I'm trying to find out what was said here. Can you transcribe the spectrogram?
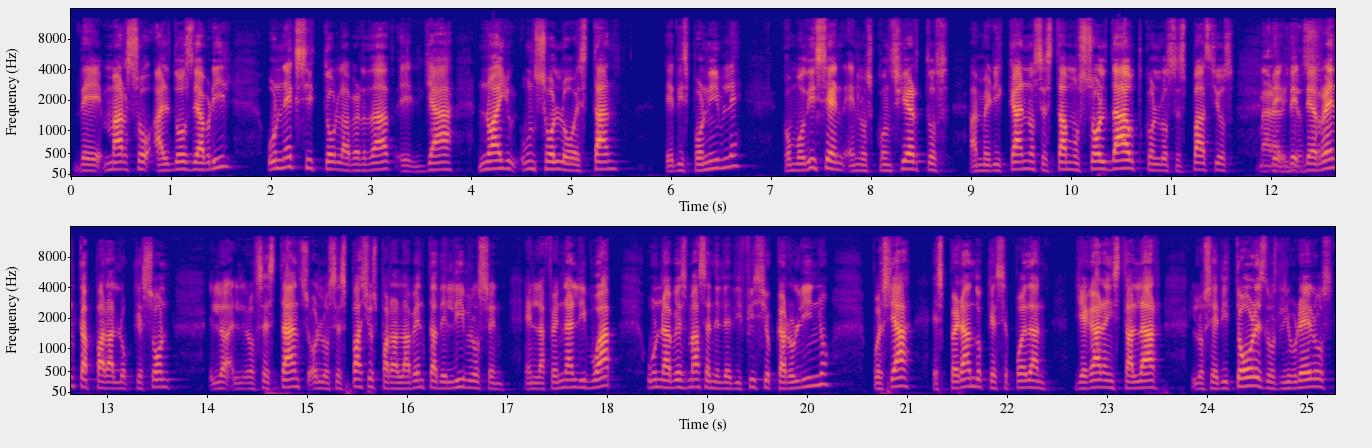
de marzo al 2 de abril. Un éxito, la verdad, eh, ya no hay un solo stand eh, disponible. Como dicen en los conciertos americanos, estamos sold out con los espacios de, renta para lo que son los stands o los espacios para la venta de libros en, en la FENAL una vez más en el edificio Carolino, pues ya esperando que se puedan llegar a instalar los editores, los libreros,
